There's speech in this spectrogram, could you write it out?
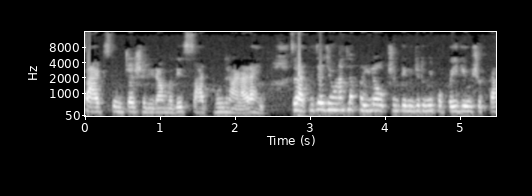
फॅट्स तुमच्या शरीरामध्ये साठवून राहणार आहेत. तर रात्रीच्या जेवणातला पहिलं ऑप्शन ते म्हणजे तुम्ही पपई घेऊ शकता.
